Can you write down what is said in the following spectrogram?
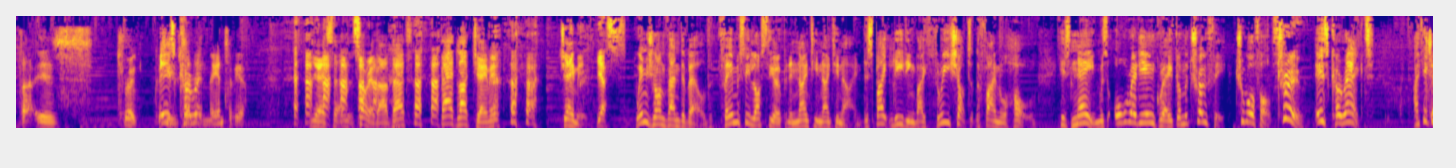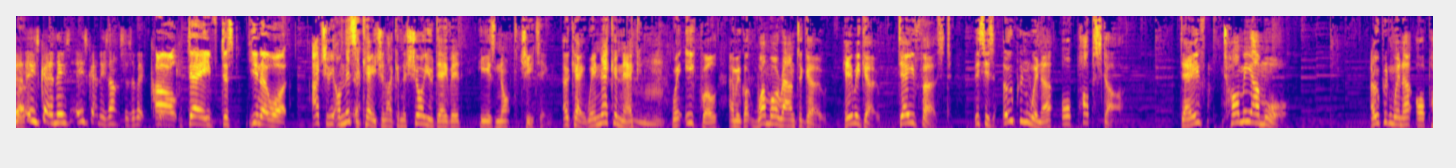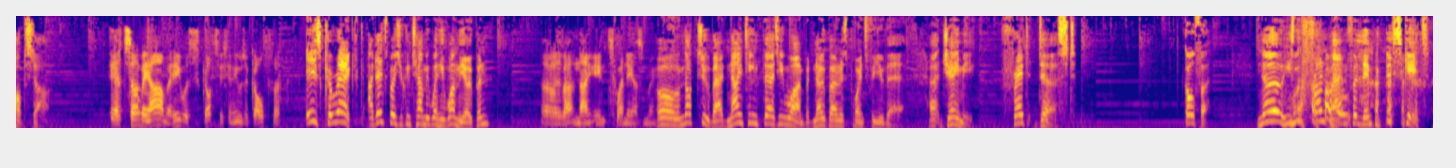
that is true. 'cause Is you said it correct. in the interview. yes, uh, sorry about that. Bad luck, Jamie. Jamie. Yes. When Jean van der Velde famously lost the Open in 1999, despite leading by three shots at the final hole, his name was already engraved on the trophy. True or false? True. Is correct. I think. He's getting these. He's getting his answers a bit quick. Oh, Dave, just, you know what? Actually, on this occasion, I can assure you, David, he is not cheating. Okay, we're neck and neck, hmm. we're equal, and we've got one more round to go. Here we go. Dave first. This is open winner or pop star. Dave, Tommy Armour. Open winner or pop star? Yeah, Tommy Armour. He was Scottish and he was a golfer. Is correct. I don't suppose you can tell me when he won the Open. Oh, about 1920 or something. Oh, not too bad. 1931, but no bonus points for you there. Uh, Jamie, Fred Durst. Golfer. No, he's the front man for Limp Bizkit.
